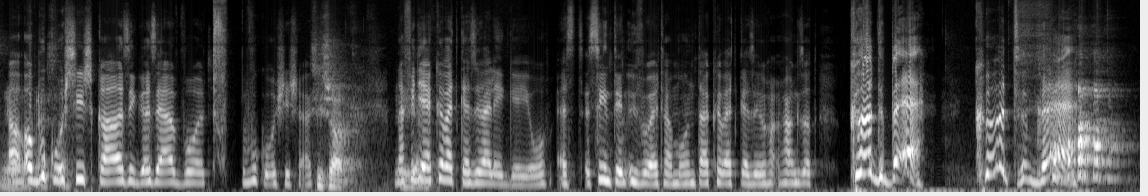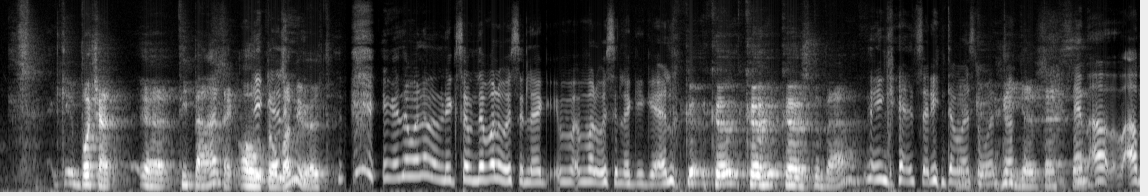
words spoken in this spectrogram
jó, a, a bukó siska az igazából bukó sisak. Sisak. Na Igen. figyelj, a következő eléggé jó. Ezt szintén üvöltve mondta, a következő hangzott. Köd be! Köd be! Bocsánat, tippelhetek? Autóban igen. ült? Igazából nem emlékszem, de valószínűleg, valószínűleg igen. Közd be? Igen, szerintem azt mondta. Igen, persze. Nem, a, a,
